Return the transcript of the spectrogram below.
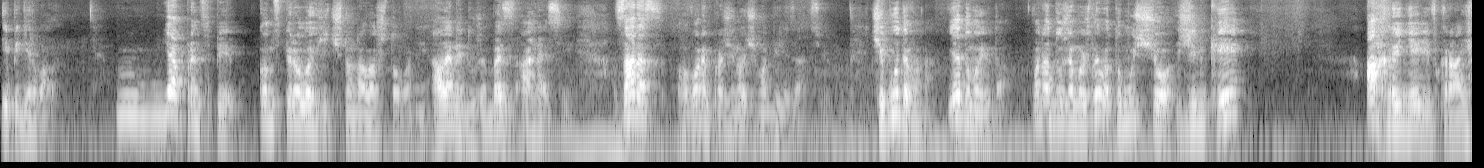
І підірвали. Я, в принципі, конспірологічно налаштований, але не дуже, без агресії. Зараз говоримо про жіночу мобілізацію. Чи буде вона? Я думаю, так. Да. Вона дуже можлива, тому що жінки охренєлі вкрай.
